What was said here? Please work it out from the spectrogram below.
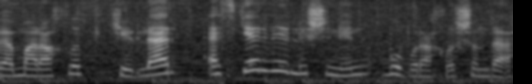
və maraqlı fikirlər əskər verilişinin bu buraxılışında.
